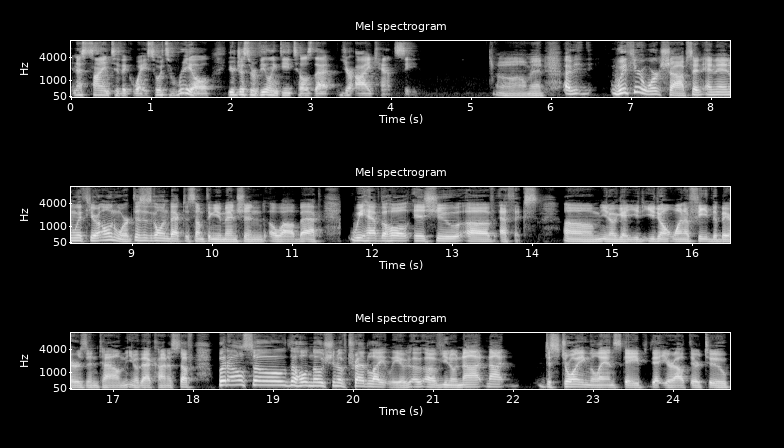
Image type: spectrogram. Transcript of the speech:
in a scientific way. So it's real. You're just revealing details that your eye can't see. Oh man. I mean, with your workshops and, and then with your own work, this is going back to something you mentioned a while back. We have the whole issue of ethics. Um, you know, again, you, you don't want to feed the bears in town, you know, that kind of stuff, but also the whole notion of tread lightly of, of you know, not, not destroying the landscape that you're out there to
